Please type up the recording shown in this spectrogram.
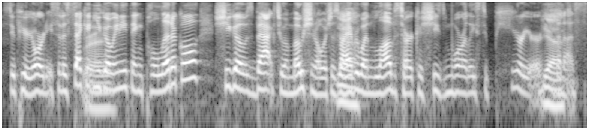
superiority. So the second right. you go anything political, she goes back to emotional, which is yeah. why everyone loves her because she's morally superior yeah. than us.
